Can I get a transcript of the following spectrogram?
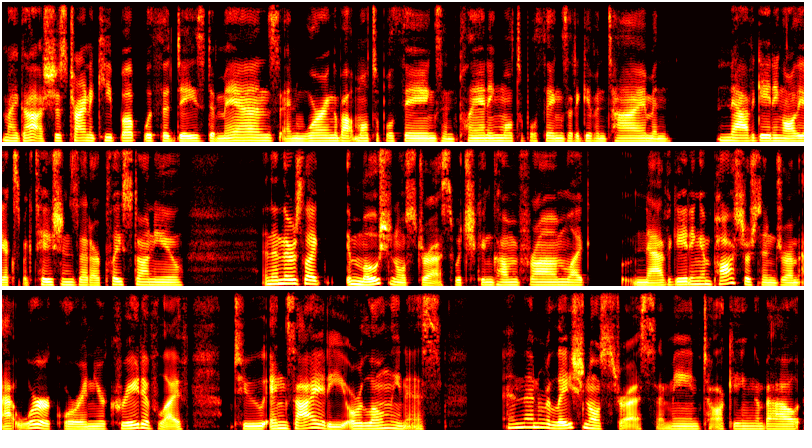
my gosh, just trying to keep up with the day's demands and worrying about multiple things and planning multiple things at a given time and navigating all the expectations that are placed on you. And then there's like emotional stress, which can come from like navigating imposter syndrome at work or in your creative life to anxiety or loneliness. And then relational stress. I mean, talking about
